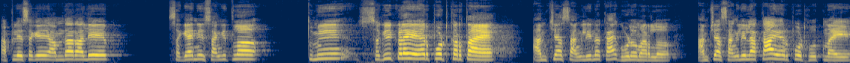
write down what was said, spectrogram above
आपले सगळे आमदार आले सगळ्यांनी सांगितलं तुम्ही सगळीकडे एअरपोर्ट करताय. आमच्या सांगलीनं काय घोडं मारलं? आमच्या सांगलीला काय एअरपोर्ट होत नाही?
